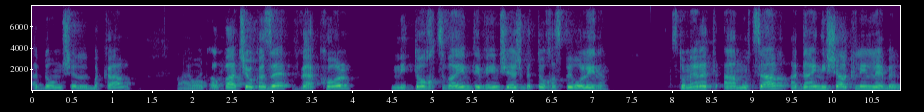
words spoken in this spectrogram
אדום של בקר, או קרפצ'יו כזה, והכל מתוך צבעים טבעיים שיש בתוך הספירולינה. זאת אומרת, המוצר עדיין נשאר קלין לבל.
